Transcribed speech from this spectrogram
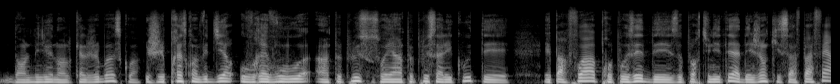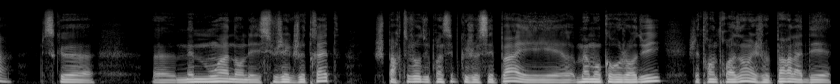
dans, le milieu dans lequel je bosse. quoi. J'ai presque envie de dire, ouvrez-vous un peu plus, soyez un peu plus à l'écoute, et, et parfois proposer des opportunités à des gens qui ne savent pas faire. Puisque même moi, dans les sujets que je traite, je pars toujours du principe que je ne sais pas et euh, même encore aujourd'hui, j'ai 33 ans et je parle à des,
